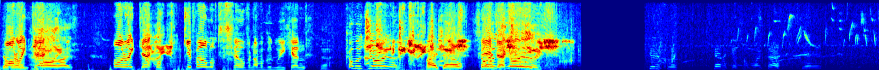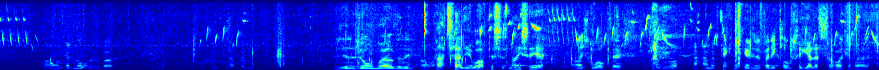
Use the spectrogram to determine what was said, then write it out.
the All one- right, Dick. All right. All right, Dick. Well, give our love to Sylv and have a good weekend. come and join us. Speak to Bye, boys. Dal. Come on, on, Dick. Dick. like Carrick something like that. Yeah. Oh, I'm getting older about. He's in his own world, isn't he? Oh, I tell you what, this is nice here. Nice walk this. Tell you what. And the picnic area is very close together, so I like about it.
